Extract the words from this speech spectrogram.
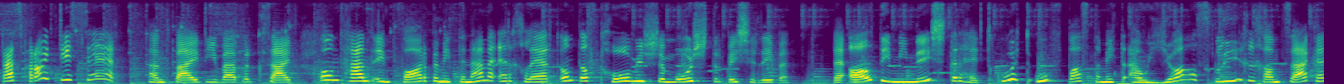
Das freut uns sehr, haben beide Weber gesagt und haben ihm die Farbe mit den Namen erklärt und das komische Muster beschrieben. Der alte Minister hat gut aufgepasst, damit er auch ja das Gleiche kann sagen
